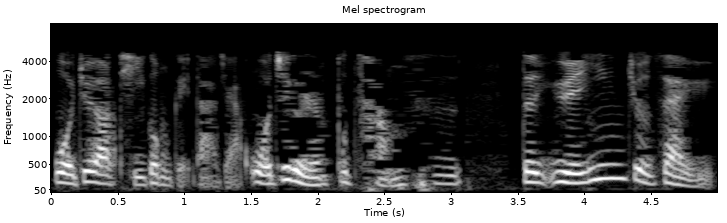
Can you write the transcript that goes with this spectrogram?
我就要提供给大家？我这个人不藏私的原因就在于。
